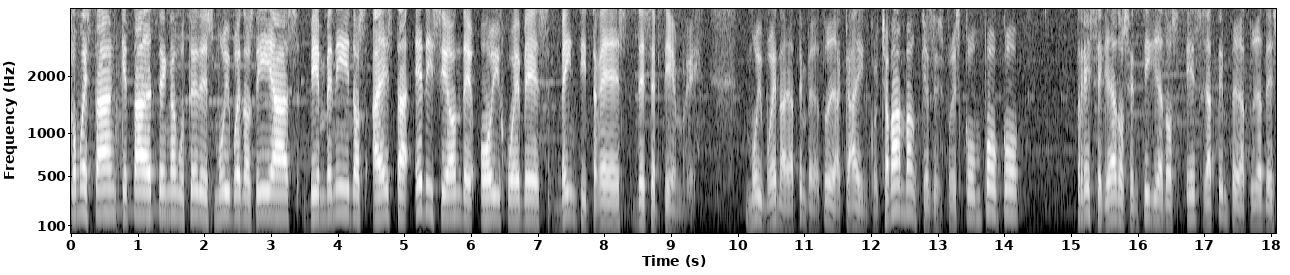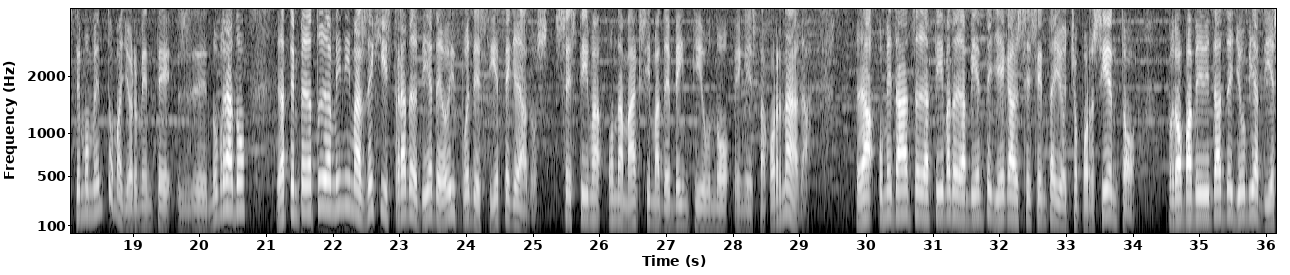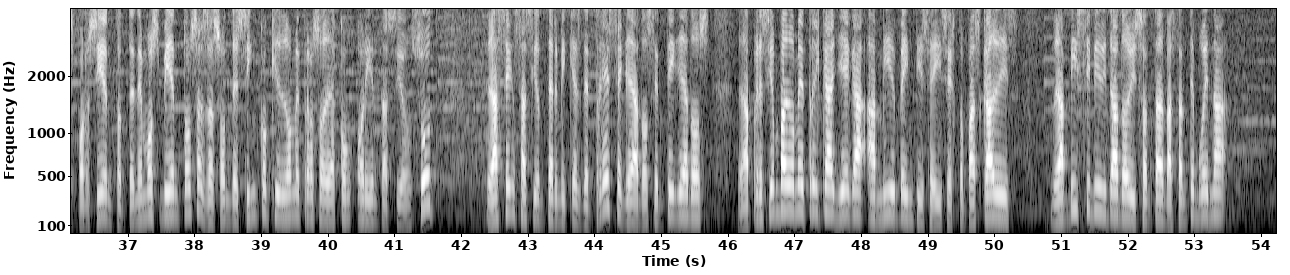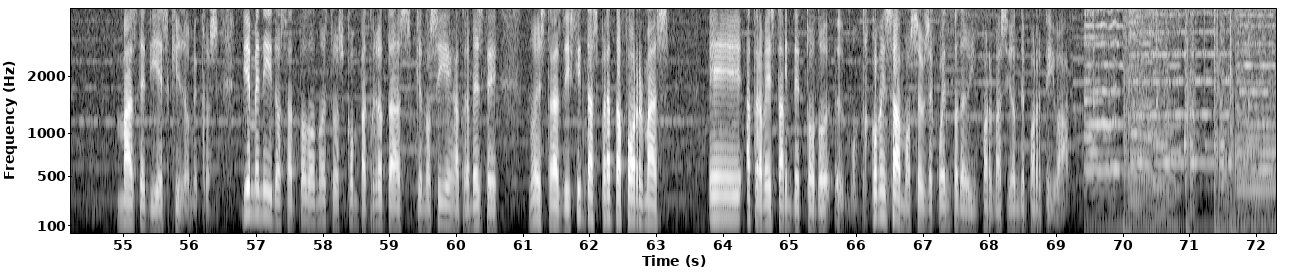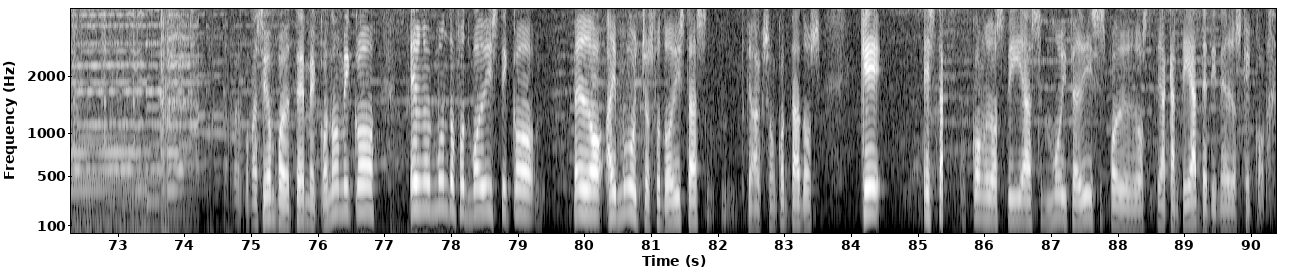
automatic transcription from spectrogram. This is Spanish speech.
¿Cómo están? ¿Qué tal? Tengan ustedes muy buenos días. Bienvenidos a esta edición de hoy jueves 23 de septiembre. Muy buena la temperatura acá en Cochabamba, aunque se refrescó un poco. 13 grados centígrados es la temperatura de este momento, mayormente eh, nublado. La temperatura mínima registrada el día de hoy fue de 7 grados. Se estima una máxima de 21 en esta jornada. La humedad relativa del ambiente llega al 68%. Probabilidad de lluvia 10%. Tenemos vientos a razón de 5 kilómetros hora con orientación sur. La sensación térmica es de 13 grados centígrados. La presión barométrica llega a 1026 hectopascales. La visibilidad horizontal bastante buena, más de 10 kilómetros. Bienvenidos a todos nuestros compatriotas que nos siguen a través de nuestras distintas plataformas, eh, a través también de todo el mundo. Comenzamos el recuento de la información deportiva. Preocupación por el tema económico en el mundo futbolístico, pero hay muchos futbolistas, que son contados, que están con los días muy felices por la cantidad de dineros que cobran.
